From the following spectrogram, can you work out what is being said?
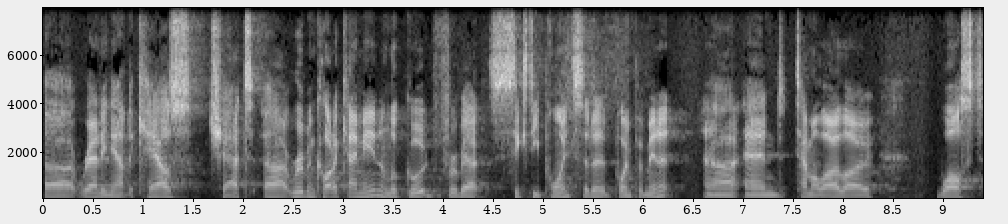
Uh, rounding out the cows chat, uh, Reuben Cotter came in and looked good for about 60 points at a point per minute, uh, and Taumalolo, whilst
